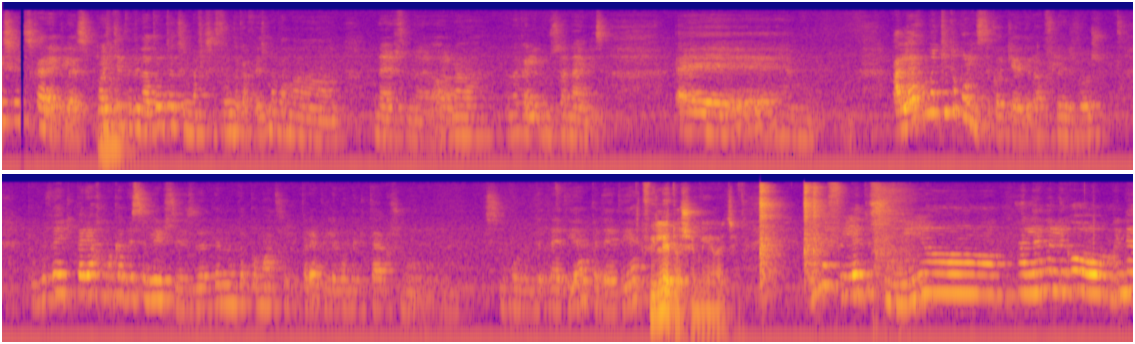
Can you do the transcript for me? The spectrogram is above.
ίσια τις καρέκλες. Που έχει και τη δυνατότητα έτσι, να αυξηθούν τα καθίσματα, να, να έρθουν, να, να καλύπτουν τις ανάγκες. Ε, αλλά έχουμε και το πολιτιστικό κέντρο, Φλέσβος, που βέβαια εκεί πέρα έχουμε κάποιες ελλείψει. Δηλαδή δεν είναι τα κομμάτια που πρέπει λίγο να κοιτάξουμε στην επόμενη τετραετία, πενταετία. Φιλέ το σημείο, έτσι. Είναι φιλέ το σημείο, αλλά είναι λίγο. Είναι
